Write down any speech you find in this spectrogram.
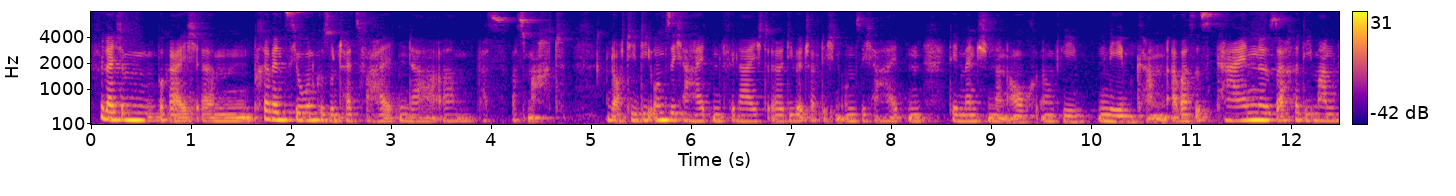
vielleicht im Bereich ähm, Prävention, Gesundheitsverhalten da ähm, was, was macht und auch die, die Unsicherheiten vielleicht, äh, die wirtschaftlichen Unsicherheiten den Menschen dann auch irgendwie nehmen kann. Aber es ist keine Sache, die man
